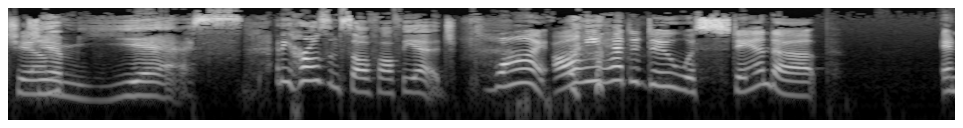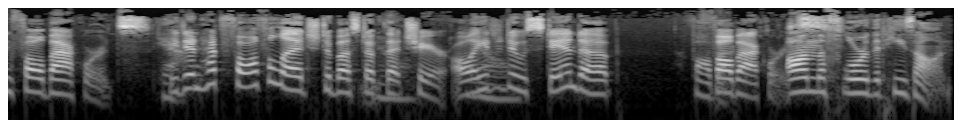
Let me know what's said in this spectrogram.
Jim. Jim yes, and he hurls himself off the edge. Why? All he had to do was stand up and fall backwards. Yeah. He didn't have to fall off a ledge to bust up that chair. All he had to do was stand up, Fall, fall back- backwards on the floor that he's on.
